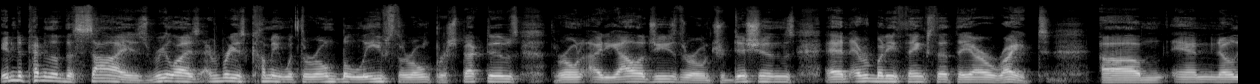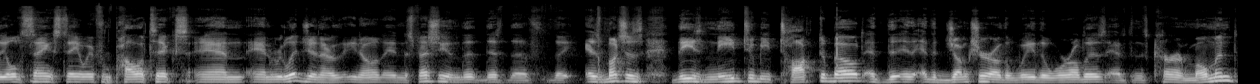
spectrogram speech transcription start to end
independent of the size, realize everybody is coming with their own beliefs, their own perspectives, their own ideologies, their own traditions, and everybody thinks that they are right. Um, and you know the old saying, "Stay away from politics and and religion," or you know, and especially in the the the, the as much as these need to be talked about at the at the juncture of the way the world is at this current moment,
